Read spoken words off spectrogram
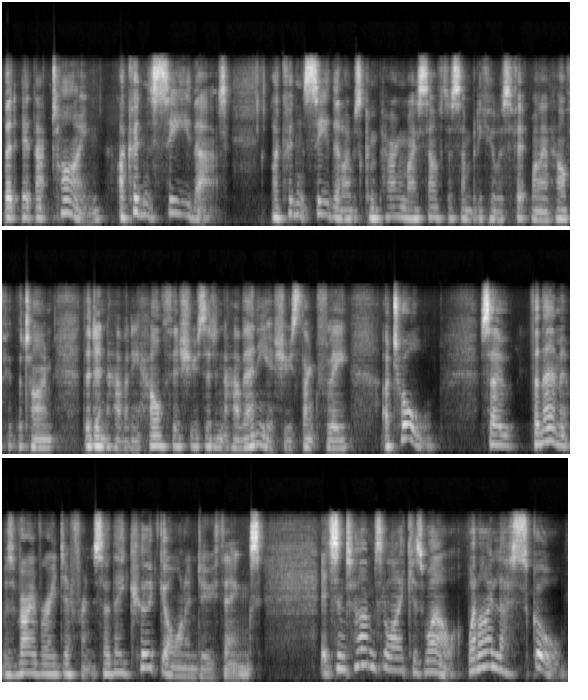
But at that time, I couldn't see that. I couldn't see that I was comparing myself to somebody who was fit, well, and healthy at the time, that didn't have any health issues, They didn't have any issues, thankfully, at all. So for them, it was very, very different. So they could go on and do things. It's in terms like as well, when I left school,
